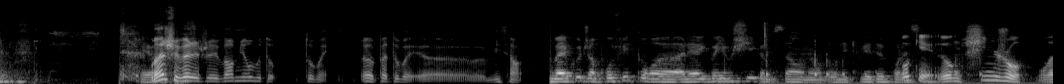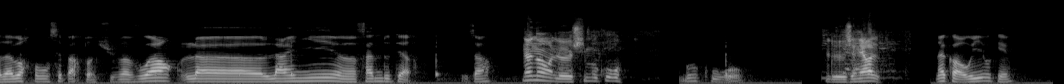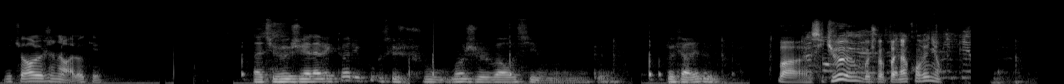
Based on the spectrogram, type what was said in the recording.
Ouais, je vais, je vais voir Miromoto. Tomé. Euh, pas Tomé, euh, Misara. Bah écoute, j'en profite pour euh, aller avec Bayushi, comme ça on est, on est tous les deux pour la Ok, donc Shinjo, on va d'abord commencer par toi. Tu vas voir la l'araignée euh, fan de théâtre, c'est ça? Non, non, le Shimokuro, Beaucoup. le général. D'accord, oui, ok. Mais tu vas voir le général, ok. Ah, tu veux que je vienne avec toi du coup? Parce que je, moi je veux le voir aussi. Donc, euh, on peut faire les deux. Bah, si tu veux, hein, moi je vois pas d'inconvénient.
